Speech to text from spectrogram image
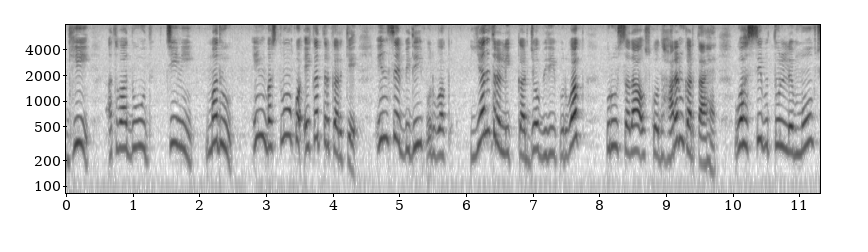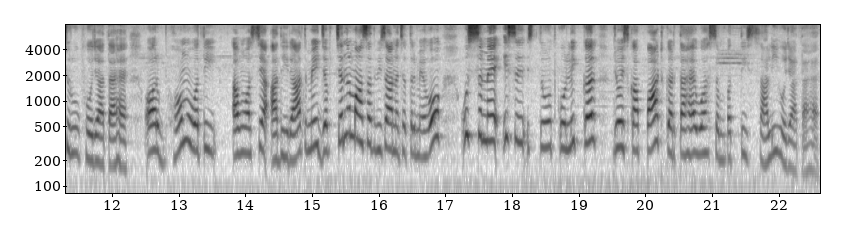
घी अथवा दूध, चीनी, मधु, इन वस्तुओं को एकत्र करके इनसे विधि पूर्वक यंत्र लिखकर जो विधि पूर्वक पुरुष सदा उसको धारण करता है, वह शिव तुल्य मोक्ष रूप हो जाता है और भौमवती अमावस्या आधी रात में जब चंद्रमा सदभिषा नक्षत्र में हो, उस समय इस स्त्रोत को लिखकर जो इसका पाठ करता है, वह संपत्तिशाली हो जाता है।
